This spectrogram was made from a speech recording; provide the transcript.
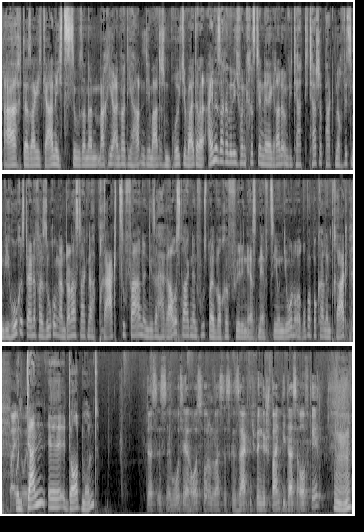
Ach, da sage ich gar nichts zu, sondern mach hier einfach die harten thematischen Brüche weiter. Weil eine Sache will ich von Christian, der ja gerade irgendwie die Tasche packt, noch wissen. Wie hoch ist deine Versuchung, am Donnerstag nach Prag zu fahren, in dieser herausragenden Fußballwoche für den ersten FC Union, Europapokal in Prag und dann äh, Dortmund? Das ist eine große Herausforderung. Du hast es gesagt. Ich bin gespannt, wie das aufgeht. Mhm.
